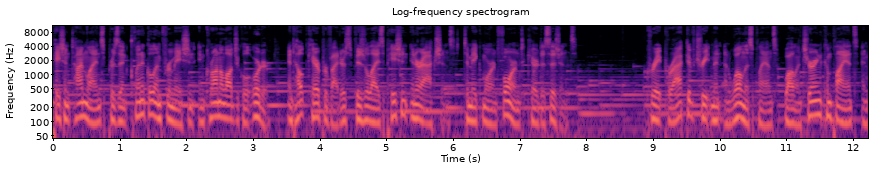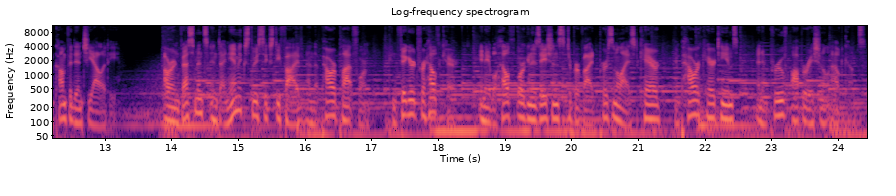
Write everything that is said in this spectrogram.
Patient timelines present clinical information in chronological order and help care providers visualize patient interactions to make more informed care decisions. Create proactive treatment and wellness plans while ensuring compliance and confidentiality. Our investments in Dynamics 365 and the Power Platform, configured for healthcare, enable health organizations to provide personalized care, empower care teams, and improve operational outcomes.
